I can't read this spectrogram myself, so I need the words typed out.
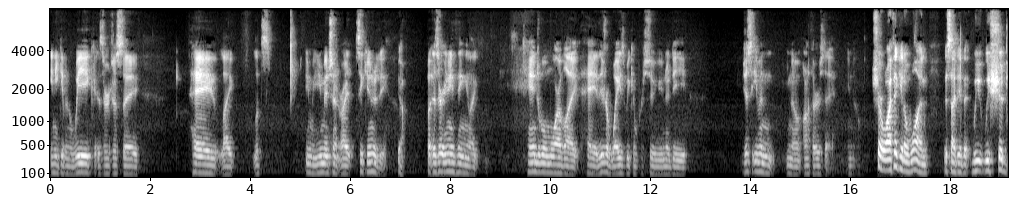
any given week, is there just a, hey, like let's, you mean you mentioned it right, seek unity. Yeah. But is there anything like tangible, more of like, hey, these are ways we can pursue unity, just even you know on a Thursday, you know. Sure. Well, I think you know one this idea that we we should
